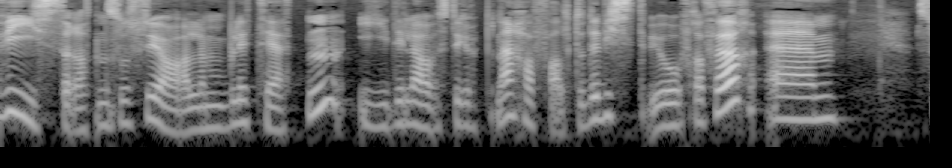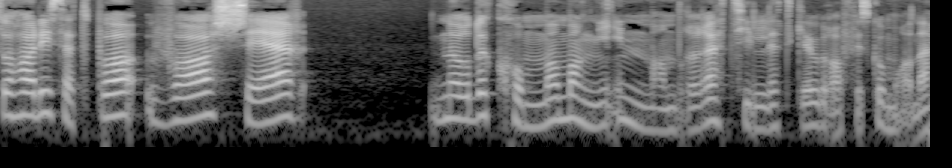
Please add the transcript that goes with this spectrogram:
viser at den sosiale mobiliteten i de laveste gruppene har falt. Og det visste vi jo fra før. Eh, så har de sett på hva skjer når det kommer mange innvandrere til et geografisk område.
